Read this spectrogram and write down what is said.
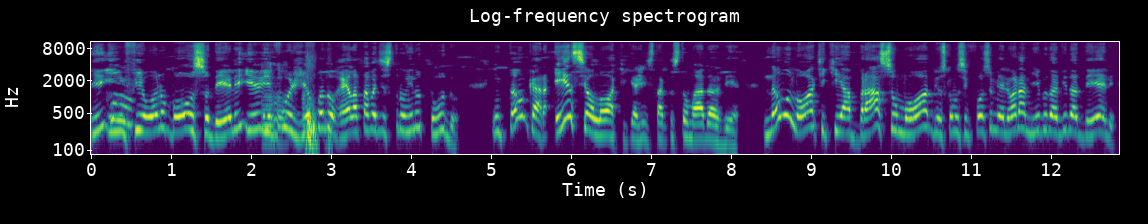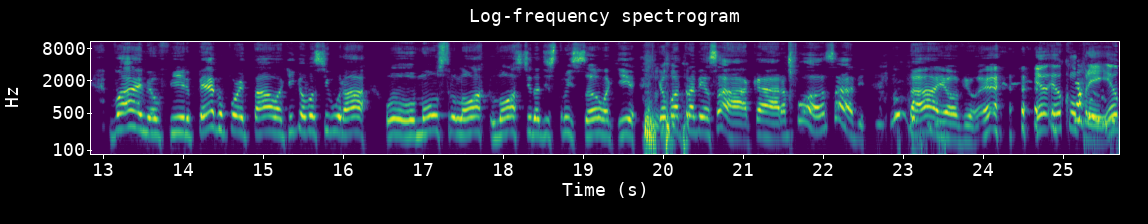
e, e uhum. enfiou no bolso dele e, uhum. e fugiu quando o Hela estava destruindo tudo. Então, cara, esse é o Loki que a gente está acostumado a ver. Não o Loki que abraça o Mobius como se fosse o melhor amigo da vida dele. Vai, meu filho, pega o portal aqui que eu vou segurar o, o monstro lo, Lost da destruição aqui, que eu vou atravessar. Ah, cara, pô, sabe? Não dá, Elvio. É. Eu, eu comprei, eu,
